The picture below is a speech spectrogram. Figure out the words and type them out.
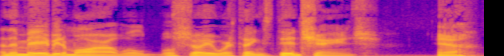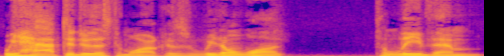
And then maybe tomorrow we'll we'll show you where things did change. Yeah. We have to do this tomorrow because we don't want to leave them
